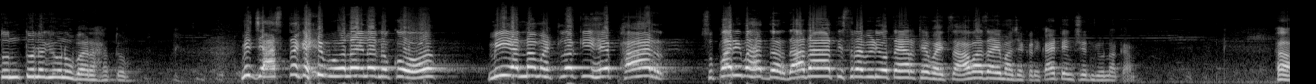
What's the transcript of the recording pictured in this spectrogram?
तुंतुन घेऊन उभा राहतो. मी जास्त काही बोलायला नको. मी यांना म्हटलं की हे फार सुपारी बहादर दादा तिसरा व्हिडिओ तयार ठेवायचा. आवाज आहे माझ्याकडे काय टेन्शन घेऊ नका. हा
